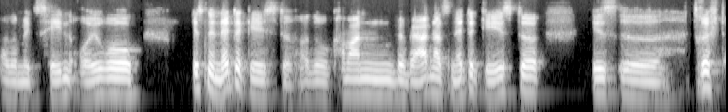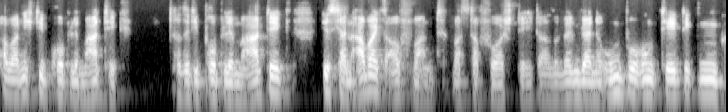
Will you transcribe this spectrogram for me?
Also mit 10 Euro ist eine nette Geste. Also kann man bewerten als nette Geste, ist, äh, trifft aber nicht die Problematik. Also die Problematik ist ja ein Arbeitsaufwand, was davor steht. Also wenn wir eine Umbuchung tätigen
